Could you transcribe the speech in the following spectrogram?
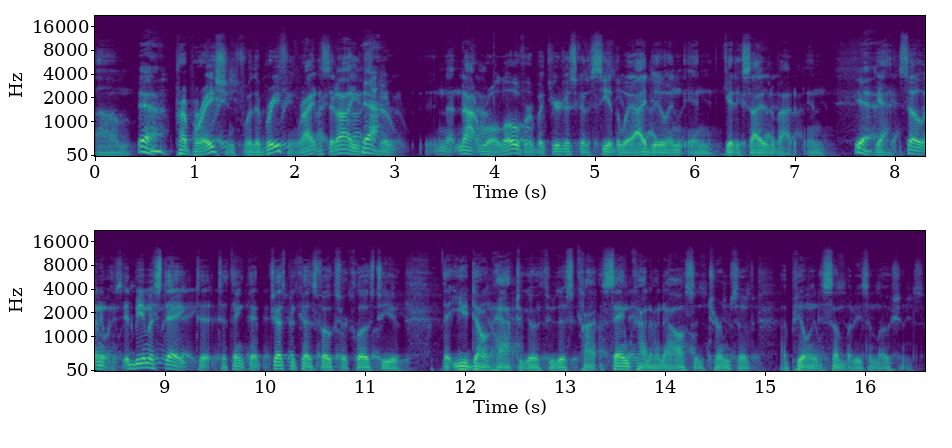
um, Yeah. preparation for the briefing, right? I said, oh, you're Yeah. just going to not roll over, but you're just going to see it the way I do and, and get excited about it. And Yeah. yeah. So, anyways, it'd be a mistake to, to think that just because folks are close to you, that you don't have to go through this kind, same kind of analysis in terms of appealing to somebody's emotions.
